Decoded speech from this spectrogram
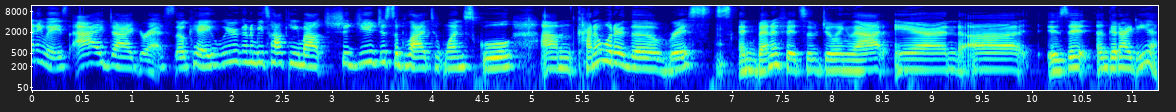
Anyways, I digress, okay? We're gonna be talking about should you just apply to one school? Um, kind of what are the risks and benefits of doing that? And uh, is it a good idea?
